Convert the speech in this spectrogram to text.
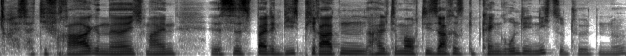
Das ist halt die Frage, ne? Ich meine, es ist bei den Beast-Piraten halt immer auch die Sache, es gibt keinen Grund, ihn nicht zu töten, ne?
